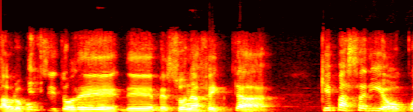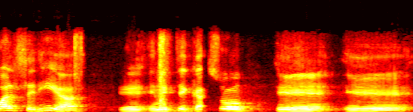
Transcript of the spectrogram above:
a propósito de, de, persona afectada, ¿qué pasaría o cuál sería, eh, en este caso, eh, eh,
